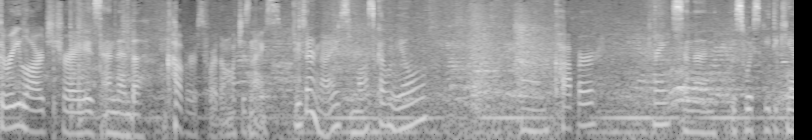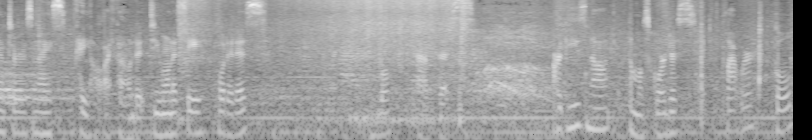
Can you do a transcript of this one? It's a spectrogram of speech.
three large trays and then the covers for them, which is nice. These are nice, Moscow Mule, um, copper drinks, and then this whiskey decanter is nice. Okay, y'all, I found it. Do you want to see what it is? Look at this. Are these not the most gorgeous flatware? Gold?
